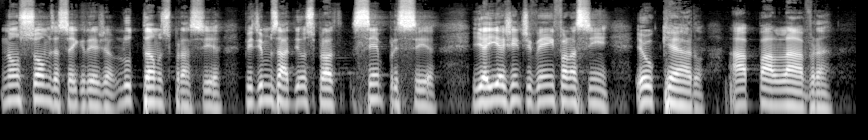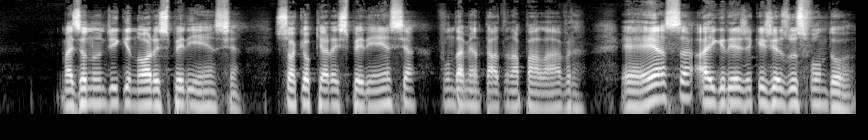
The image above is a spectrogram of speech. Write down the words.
Não somos essa igreja, lutamos para ser, pedimos a Deus para sempre ser. E aí a gente vem e fala assim: eu quero a palavra, mas eu não ignoro a experiência, só que eu quero a experiência fundamentada na palavra. É essa a igreja que Jesus fundou.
